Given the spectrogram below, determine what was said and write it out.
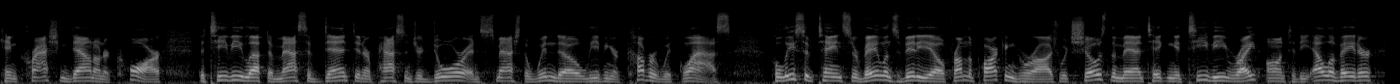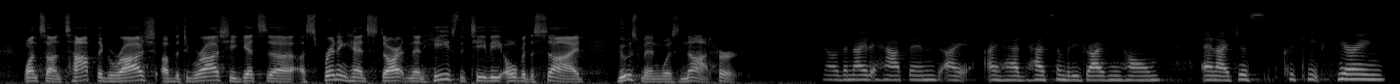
came crashing down on her car. The TV left a massive dent in her passenger door and smashed the window, leaving her covered with glass. Police obtained surveillance video from the parking garage, which shows the man taking a TV right onto the elevator. Once on top the garage of the garage, he gets a, a sprinting head start and then heaves the TV over the side. Guzman was not hurt. No, the night it happened, I, I had had somebody drive me home, and I just could keep hearing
